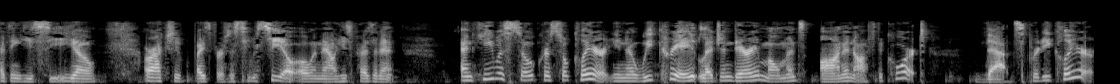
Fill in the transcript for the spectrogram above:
I think he's CEO, or actually vice versa. He was COO and now he's president. And he was so crystal clear. You know, we create legendary moments on and off the court. That's pretty clear.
